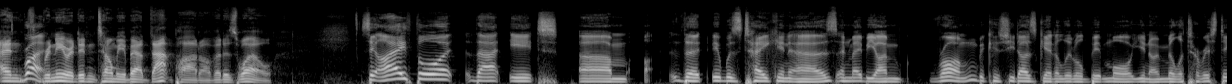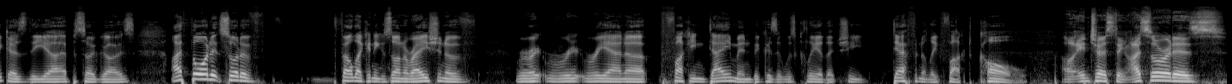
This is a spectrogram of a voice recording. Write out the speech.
And Right. Rhaenyra didn't tell me about that part of it as well. See, I thought that it um that it was taken as, and maybe I'm wrong because she does get a little bit more, you know, militaristic as the uh, episode goes. I thought it sort of felt like an exoneration of R- R- Rhaenyra fucking Daemon because it was clear that she definitely fucked Cole. Oh, interesting. I saw it as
